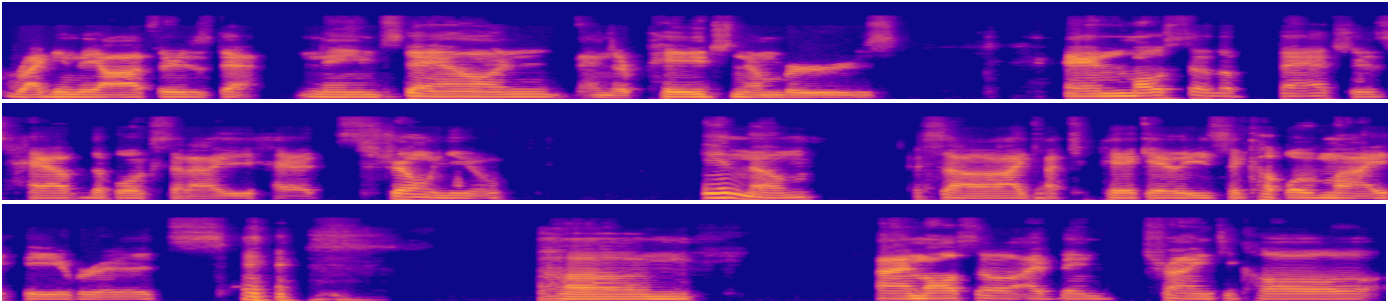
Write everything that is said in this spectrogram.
writing the authors' that names down and their page numbers. And most of the batches have the books that I had shown you in them. So I got to pick at least a couple of my favorites. um, I'm also, I've been trying to call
